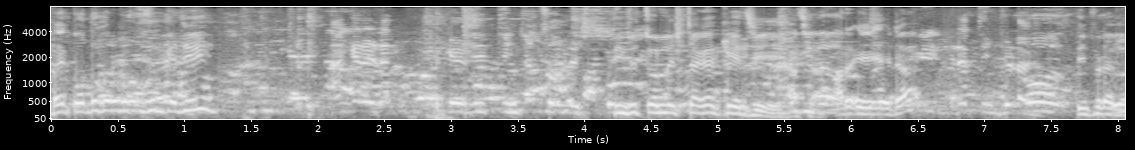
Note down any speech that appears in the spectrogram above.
ভাই কত করে বেচতেছেন কেজি? কেজি তিনশো চল্লিশ। টাকা কেজি। আচ্ছা আর এটা? তিনশো টাকা।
